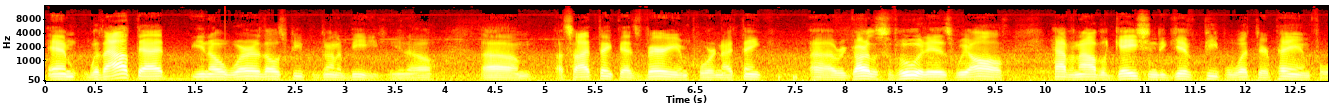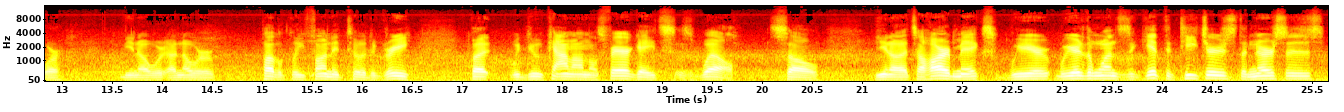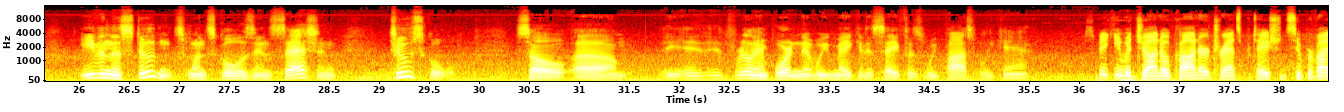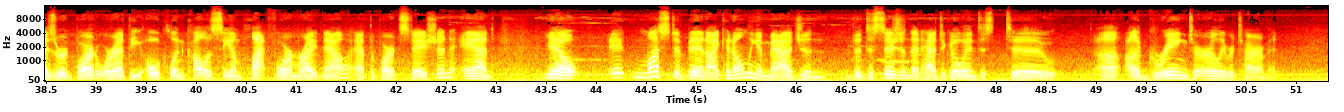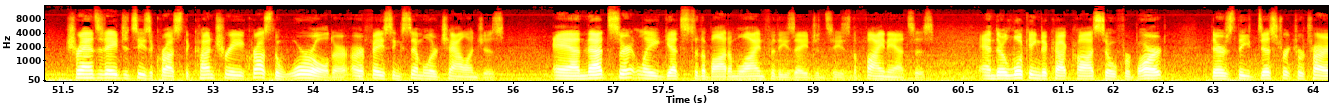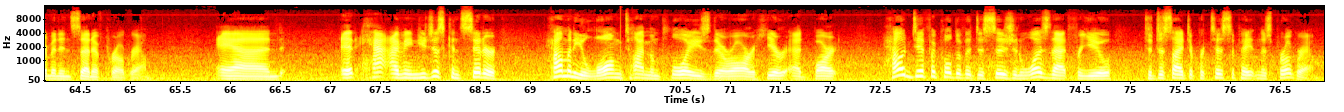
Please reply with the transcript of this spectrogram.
and without that, you know, where are those people going to be? You know, um, so I think that's very important. I think, uh, regardless of who it is, we all have an obligation to give people what they're paying for. You know, I know we're publicly funded to a degree, but we do count on those fare gates as well. So, you know, it's a hard mix. We're we're the ones that get the teachers, the nurses, even the students when school is in session to school. So um, it, it's really important that we make it as safe as we possibly can. Speaking with John O'Connor, Transportation Supervisor at BART, we're at the Oakland Coliseum platform right now at the BART station. And, you know, it must have been, I can only imagine the decision that had to go into to, uh, agreeing to early retirement. Transit agencies across the country, across the world, are, are facing similar challenges. And that certainly gets to the bottom line for these agencies, the finances. And they're looking to cut costs. So for BART, there's the District Retirement Incentive Program and it ha- I mean, you just consider how many longtime employees there are here at BART. How difficult of a decision was that for you to decide to participate in this program?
